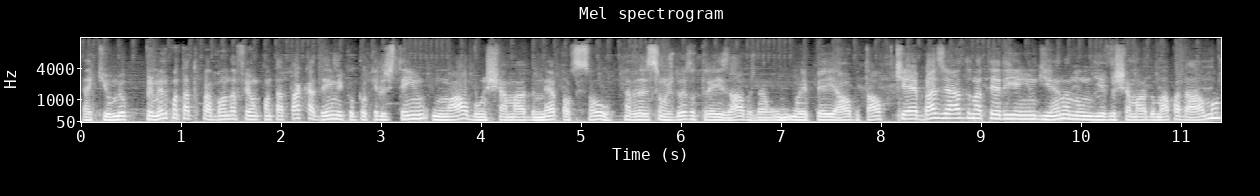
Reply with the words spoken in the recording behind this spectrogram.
é que o meu primeiro contato com a banda foi um contato acadêmico, porque eles têm um álbum chamado Metal Soul. Na verdade, são uns dois ou três álbuns, né? Um EP e álbum e tal, que é baseado na teoria junguiana num livro chamado Mapa da Alma,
